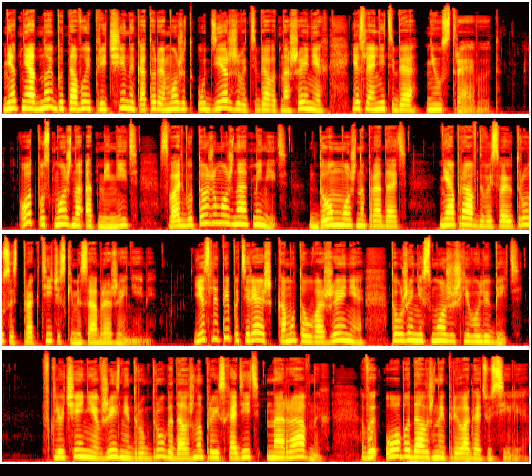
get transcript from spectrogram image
Нет ни одной бытовой причины, которая может удерживать тебя в отношениях, если они тебя не устраивают. Отпуск можно отменить, свадьбу тоже можно отменить, дом можно продать. Не оправдывай свою трусость практическими соображениями. Если ты потеряешь к кому-то уважение, то уже не сможешь его любить. Включение в жизни друг друга должно происходить на равных. Вы оба должны прилагать усилия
